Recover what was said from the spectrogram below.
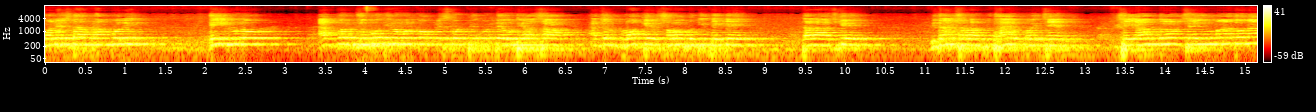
গণেশ দার নাম বলি, এইগুলো একদম যুব তৃণমূল কংগ্রেস করতে করতে উঠে আসা একজন ব্লকের সভাপতি থেকে তারা আজকে বিধানসভার বিধায়ক হয়েছেন। সেই আন্দোলন, সেই উন্মাদনা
